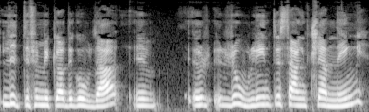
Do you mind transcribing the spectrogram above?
lite för mycket av det goda. Eh, rolig, intressant klänning.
